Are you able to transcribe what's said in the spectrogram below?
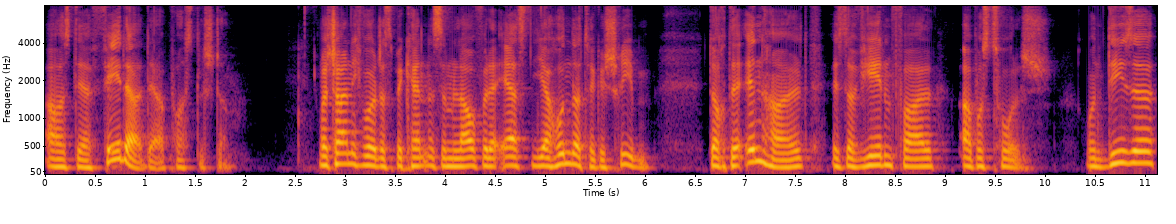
aus der Feder der Apostel stammen. Wahrscheinlich wurde das Bekenntnis im Laufe der ersten Jahrhunderte geschrieben, doch der Inhalt ist auf jeden Fall apostolisch. Und diese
